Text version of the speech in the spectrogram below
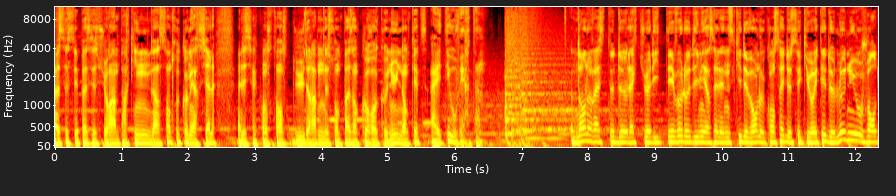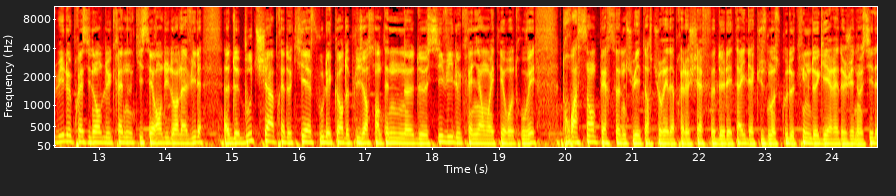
Ça s'est passé sur un parking d'un centre commercial. Les circonstances du drame ne sont pas encore reconnu. Une enquête a été ouverte. Dans le reste de l'actualité, Volodymyr Zelensky devant le Conseil de sécurité de l'ONU aujourd'hui, le président de l'Ukraine qui s'est rendu dans la ville de Boutcha près de Kiev où les corps de plusieurs centaines de civils ukrainiens ont été retrouvés. 300 personnes tuées et torturées d'après le chef de l'État. Il accuse Moscou de crimes de guerre et de génocide.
